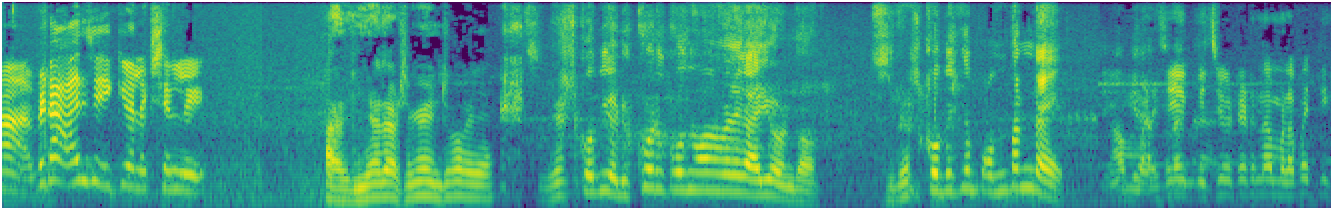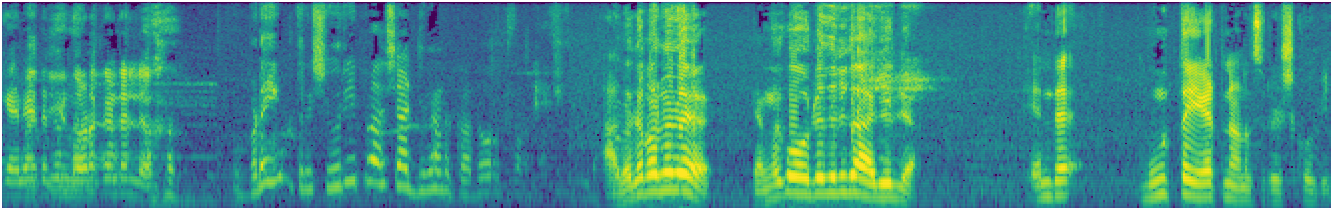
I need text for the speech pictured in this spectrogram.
ആ ഇവിടെ ആര് ജയിക്കും ഇലക്ഷനിൽ? കഴിഞ്ഞ ലക്ഷം കഴിഞ്ഞിട്ട് പറയാം. സുരേഷ് ഗോപി എടുക്കും എടുക്കുമെന്ന് പറഞ്ഞ കാര്യമുണ്ടോ? സുരേഷ് ഗോപിക്ക് പൊന്തണ്ടേ? നമ്മളെ ജയിപ്പിച്ചു വിട്ടിട്ട് നമ്മളെ പറ്റിക്കാനായിട്ട് നിന്ന് കൊടുക്കണ്ടല്ലോ ഇവിടെ തൃശ്ശൂർ പ്രാവശ്യം അടി നടക്കും അത് ഉറപ്പാണ് അതല്ലേ പറഞ്ഞത്? ഞങ്ങൾക്ക് കാര്യമില്ല. എന്റെ മൂത്ത ഏട്ടനാണ് സുരേഷ് ഗോപി.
